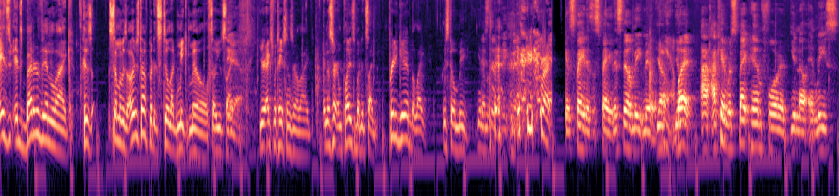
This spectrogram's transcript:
It's it's better than like his some of his other stuff, but it's still like Meek Mill. So it's like Yeah. your expectations are like in a certain place, but it's like pretty good, but like it's still Meek. You know, It's still Meek Mill. right? a spade is a spade. It's still Meek Mill. Yeah. Yeah. But I, I can respect him for you know at least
